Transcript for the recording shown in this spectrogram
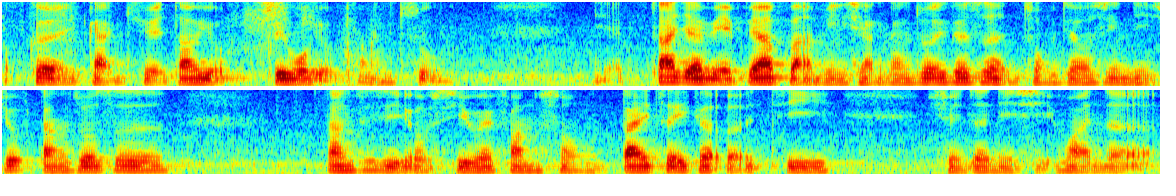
我个人感觉到有对我有帮助。也大家也不要把冥想当做一个是很宗教性，你就当做是。让自己有机会放松，戴着一个耳机，选择你喜欢的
